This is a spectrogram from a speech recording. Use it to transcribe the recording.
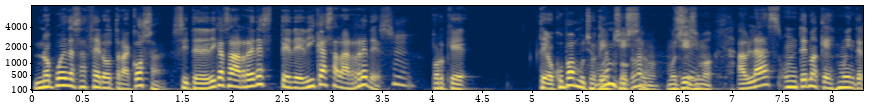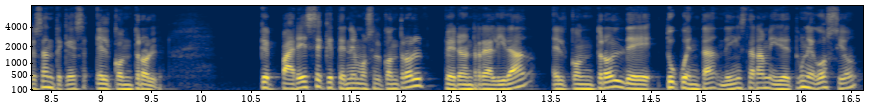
no puedes hacer otra cosa. Si te dedicas a las redes, te dedicas a las redes, Hmm. porque te ocupa mucho tiempo, muchísimo, claro. muchísimo. Hablas un tema que es muy interesante, que es el control. Que parece que tenemos el control, pero en realidad el control de tu cuenta de Instagram y de tu negocio,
